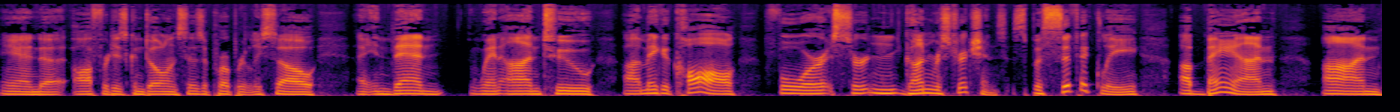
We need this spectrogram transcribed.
and uh, offered his condolences, appropriately so, uh, and then went on to uh, make a call for certain gun restrictions, specifically a ban on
